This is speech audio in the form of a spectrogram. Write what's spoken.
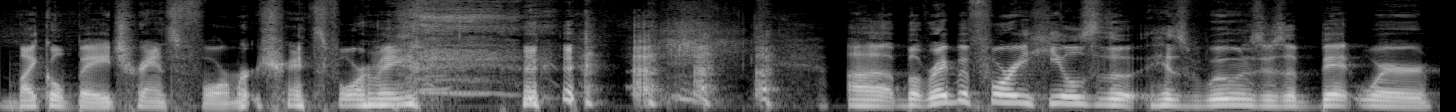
Michael Bay transformer transforming. uh, but right before he heals the, his wounds, there's a bit where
